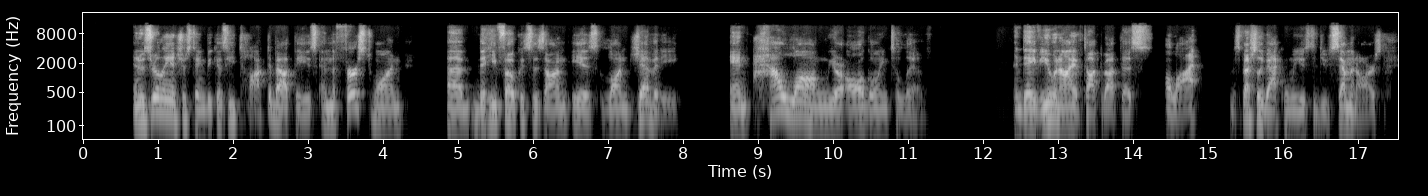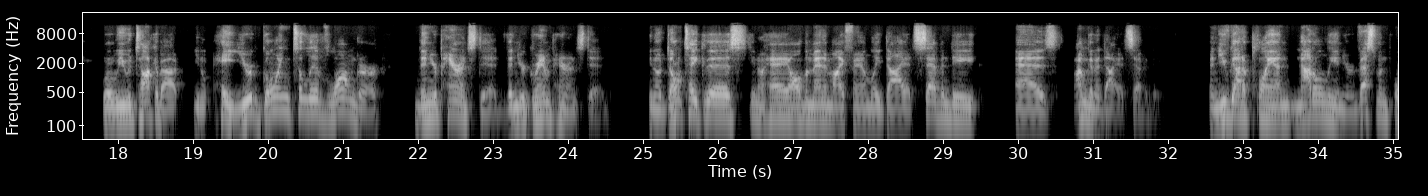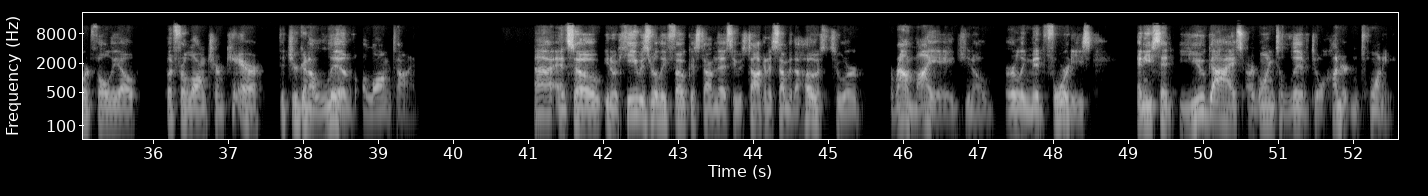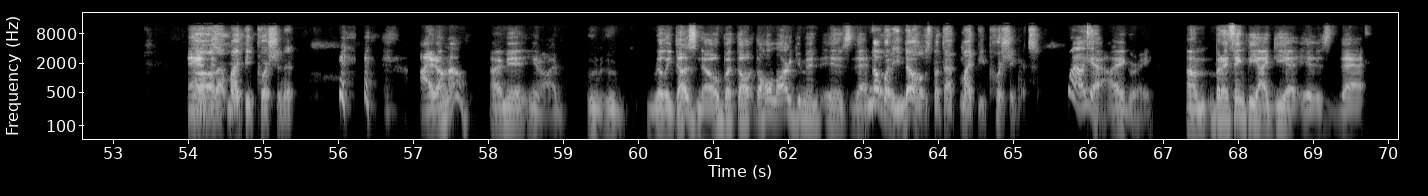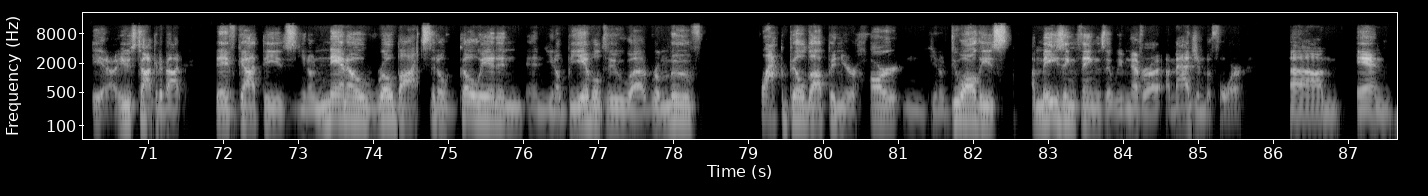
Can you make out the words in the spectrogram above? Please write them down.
And it was really interesting because he talked about these. And the first one uh, that he focuses on is longevity and how long we are all going to live and dave you and i have talked about this a lot especially back when we used to do seminars where we would talk about, you know, hey, you're going to live longer than your parents did, than your grandparents did. You know, don't take this, you know, hey, all the men in my family die at 70 as I'm going to die at 70. And you've got a plan not only in your investment portfolio, but for long term care that you're going to live a long time. Uh, and so, you know, he was really focused on this. He was talking to some of the hosts who are around my age, you know, early mid 40s. And he said, You guys are going to live to 120. And uh, that might be pushing it. I don't know. I mean, you know, I who who really does know, but the the whole argument is that nobody knows, but that might be pushing it. Well, yeah, I agree. Um, but I think the idea is that you know he was talking about they've got these you know nano robots that'll go in and and you know be able to uh, remove plaque buildup in your heart and you know do all these amazing things that we've never uh, imagined before. Um, and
